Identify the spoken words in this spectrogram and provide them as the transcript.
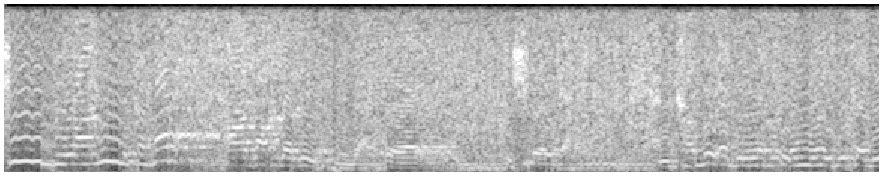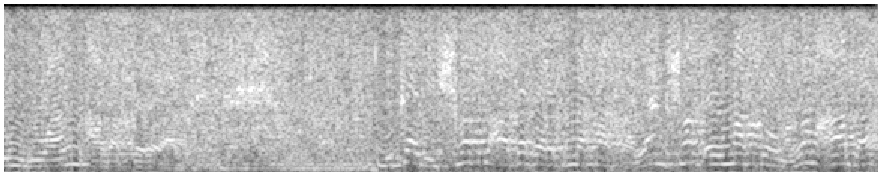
şimdi duanın bu sefer adaplarını isteyeceğiz. E, işleyeceğiz yani kabul edilmesi umma istediğin duanın adapları vardır dikkat edin şartla adap arasında fark var. Yani şart olmazsa olmaz ama adap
